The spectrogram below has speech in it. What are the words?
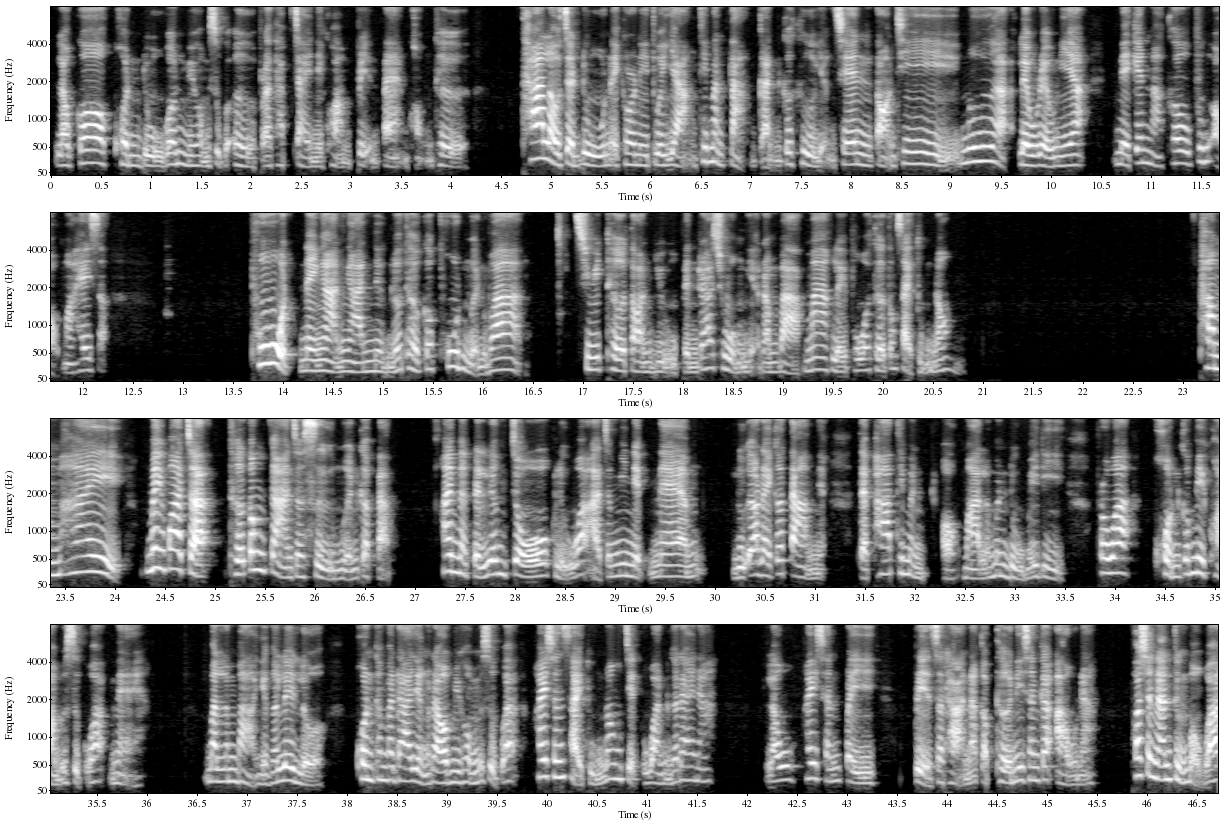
แล้วก็คนดูก็มีความสุขเออประทับใจในความเปลี่ยนแปลงของเธอ ถ้าเราจะดูในกรณีตัวอย่างที่มันต่างกันก็คืออย่างเช่น ตอนที่เมื่อเร็วๆนี้เมแกนมาเคิลเพิ่งออกมาให้พูดในงานงานหนึ่ง แล้วเธอก็พูดเหมือนว่าชีวิตเธอตอนอยู่เป็นราชวงศ์เนี่ยลำบากมากเลยเพราะว่าเธอต้องใส่ถุงน่องทำให้ไม่ว่าจะเธอต้องการจะสื่อเหมือนกับแบบให้มันเป็นเรื่องโจ๊ก หรือว่าอาจจะมีเน็บแนม หรืออะไรก็ตามเนี่ย แต่ภาพที่มันออกมาแล้วมันดูไม่ดี เพราะว่าคนก็มีความรู้สึกว่าแหมมันลำบากอย่างนั้นเลยเหรอคนธรรมดาอย่างเรามีความรู้สึกว่าให้ฉันใส่ถุงน่องเจ็ดวันก็ได้นะ แล้วให้ฉันไปเปลี่ยนสถานะกับเธอนี่ฉันก็เอานะ เพราะฉะนั้นถึงบอกว่า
